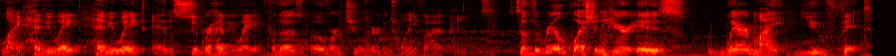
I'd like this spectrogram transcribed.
light heavyweight, heavyweight, and super heavyweight for those over 225 pounds. So the real question here is, where might you fit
